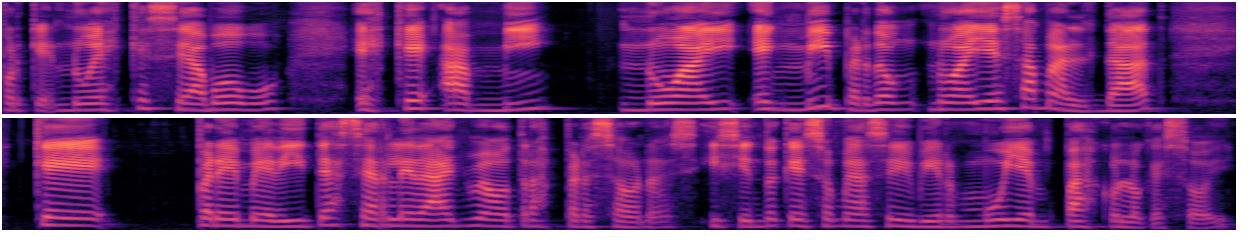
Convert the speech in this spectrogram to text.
porque no es que sea bobo, es que a mí no hay, en mí, perdón, no hay esa maldad que premedite hacerle daño a otras personas y siento que eso me hace vivir muy en paz con lo que soy.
